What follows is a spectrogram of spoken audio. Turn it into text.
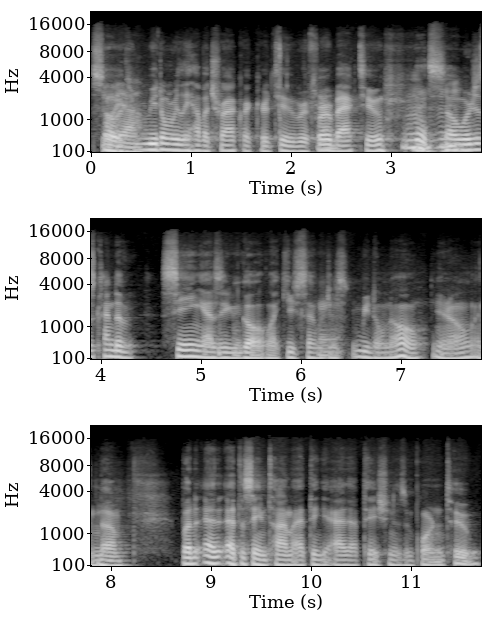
So Oh, yeah. we don't really have a track record to refer Sure. back to. Mhm. so we're just kind of seeing as you go, like you said, we just we don't know, you know. And um, but at, at the same time, I think adaptation is important too.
